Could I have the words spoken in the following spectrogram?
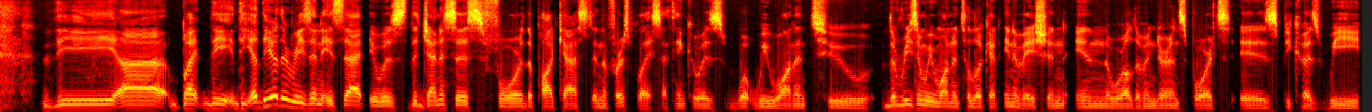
the uh, but the the the other reason is that it was the genesis for the podcast in the first place. I think it was what we wanted to. The reason we wanted to look at innovation in the world of endurance sports is because we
